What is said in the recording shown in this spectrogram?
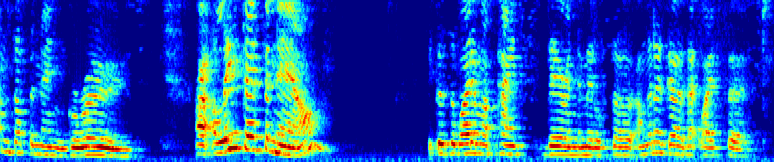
Comes up and then grows. All right, I'll leave it there for now because the weight of my paint's there in the middle. So I'm going to go that way first.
